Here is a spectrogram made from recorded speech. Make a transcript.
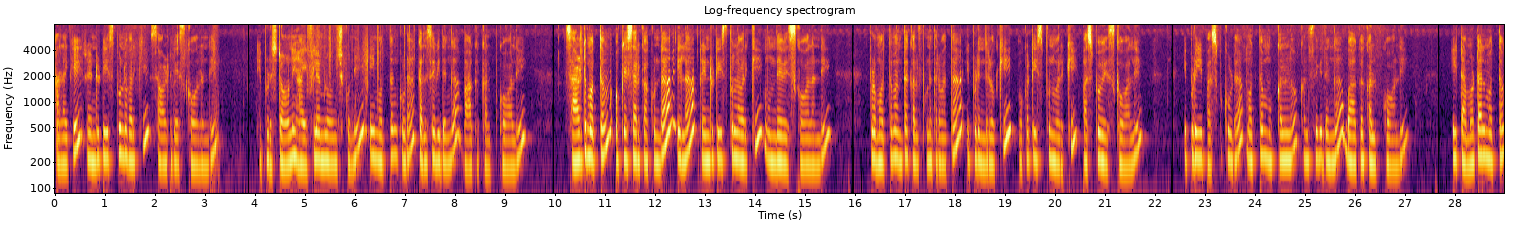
అలాగే రెండు టీ స్పూన్ల వరకు సాల్ట్ వేసుకోవాలండి. ఇప్పుడు స్టవ్ని హై ఫ్లేమ్లో ఉంచుకొని ఈ మొత్తం కూడా కలిసే విధంగా బాగా కలుపుకోవాలి. సాల్ట్ మొత్తం ఒకేసారి కాకుండా ఇలా రెండు టీ స్పూన్ల వరకు ముందే వేసుకోవాలండి. ఇప్పుడు మొత్తం అంతా కలుపుకున్న తర్వాత ఇప్పుడు ఇందులోకి ఒక టీ స్పూన్ వరకు పసుపు వేసుకోవాలి. ఇప్పుడు ఈ పసుపు కూడా మొత్తం ముక్కల్లో కలిసే విధంగా బాగా కలుపుకోవాలి. ఈ టమాటాలు మొత్తం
